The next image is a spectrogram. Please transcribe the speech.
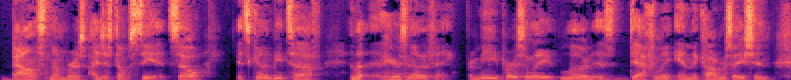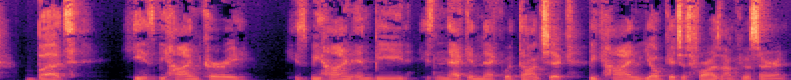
balanced numbers, I just don't see it. So it's going to be tough. And look, here's another thing. For me personally, Lillard is definitely in the conversation, but he is behind Curry He's behind Embiid. He's neck and neck with Doncic, behind Jokic as far as I'm concerned,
